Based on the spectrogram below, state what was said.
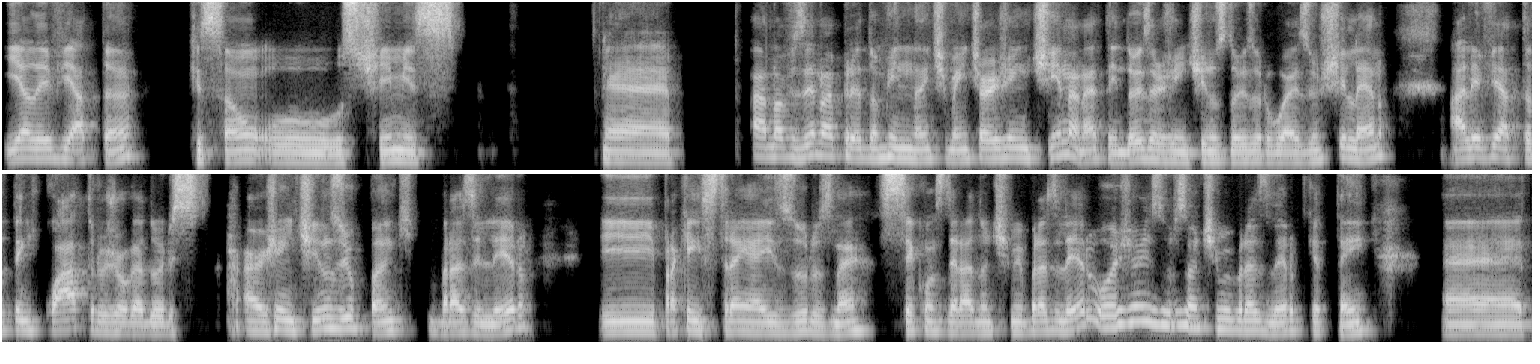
e a Leviatã, que são os times é, a 9Z não é predominantemente argentina, né? Tem dois argentinos, dois uruguaios e um chileno. A Leviatã tem quatro jogadores argentinos e o Punk brasileiro. E para quem estranha a Isurus, né, ser considerado um time brasileiro, hoje a Isurus é um time brasileiro porque tem é,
